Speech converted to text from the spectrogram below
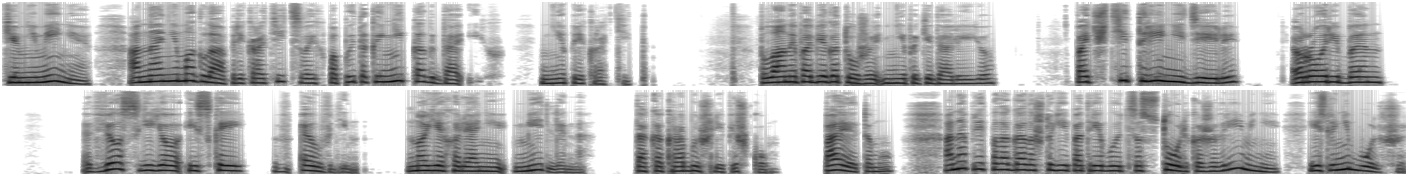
Тем не менее, она не могла прекратить своих попыток и никогда их не прекратит. Планы побега тоже не покидали ее. Почти три недели Рори Бен вез ее из Кей в Элвдин, но ехали они медленно, так как рабы шли пешком. Поэтому она предполагала, что ей потребуется столько же времени, если не больше,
